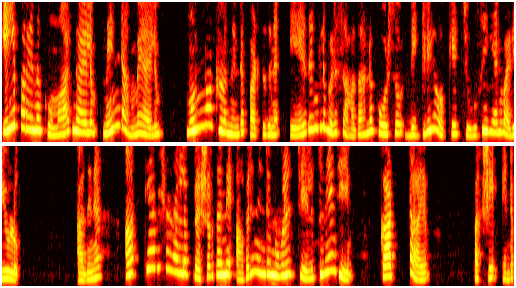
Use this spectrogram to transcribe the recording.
ഈ പറയുന്ന കുമാരനായാലും നിന്റെ അമ്മയായാലും മുന്നോട്ടുള്ള നിന്റെ പഠിത്തത്തിന് ഏതെങ്കിലും ഒരു സാധാരണ കോഴ്സോ ഡിഗ്രിയോ ഒക്കെ ചൂസ് ചെയ്യാൻ വഴിയുള്ളൂ. അതിന് അത്യാവശ്യം നല്ല പ്രഷർ തന്നെ അവർ നിന്റെ മുകളിൽ ചെലുത്തുകയും ചെയ്യും. കട്ടായം. പക്ഷേ എന്റെ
